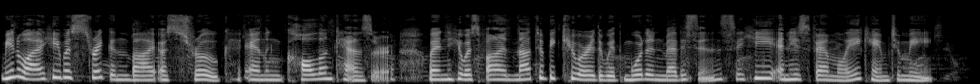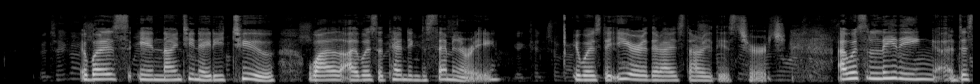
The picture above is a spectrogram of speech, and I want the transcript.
Meanwhile, he was stricken by a stroke and colon cancer. When he was found not to be cured with modern medicines, he and his family came to me. It was in 1982 while I was attending the seminary. It was the year that I started this church. I was leading the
